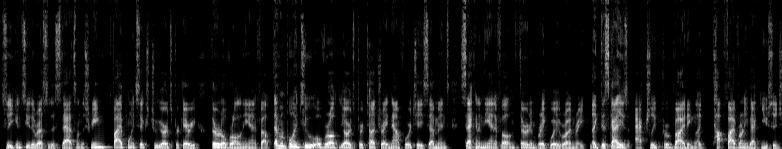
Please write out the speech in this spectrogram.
So you can see the rest of the stats on the screen 5.6 true yards per carry, third overall in the NFL. 7.2 overall yards per touch right now for Chase Edmonds, second in the NFL, and third in breakaway run rate. Like this guy is actually providing like top five running back usage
